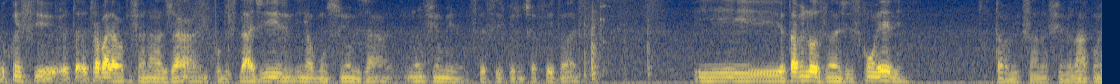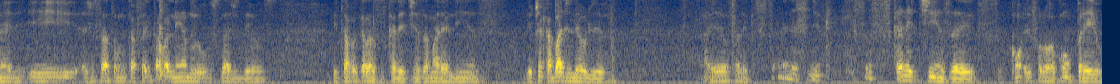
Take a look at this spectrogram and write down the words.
eu conheci, eu, eu trabalhava com o Fernando já em publicidade e em alguns filmes já, num filme específico que a gente tinha feito antes. E eu estava em Los Angeles com ele, estava mixando um filme lá com ele, e a gente estava tomando café, ele estava lendo o Cidade de Deus, e estava aquelas canetinhas amarelinhas. Eu tinha acabado de ler o livro. Aí eu falei, que você está lendo esse livro? que são essas canetinhas aí? Ele falou, eu comprei o,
